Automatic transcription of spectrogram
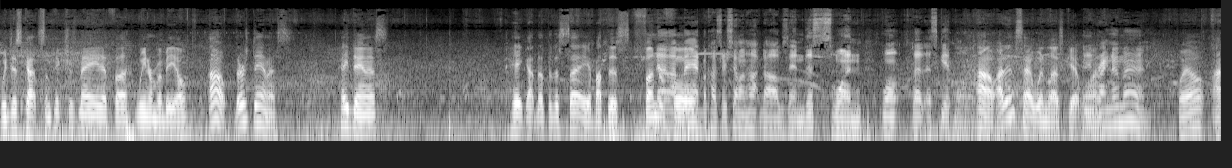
we just got some pictures made at the Wienermobile. Oh, there's Dennis. Hey, Dennis. Hey, got nothing to say about this No. I'm mad because they're selling hot dogs and this one won't let us get one. Oh, I didn't say I wouldn't let us get Didn't one. bring no money. Well, I,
